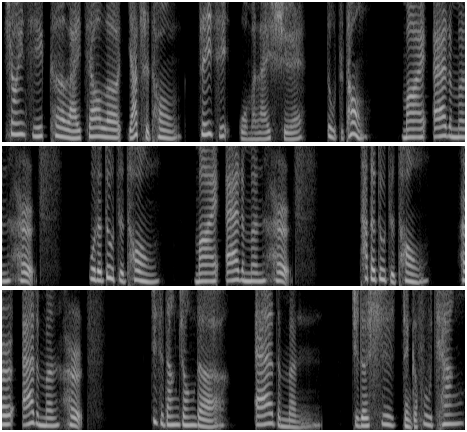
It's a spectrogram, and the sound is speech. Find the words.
上一集克莱教了牙齿痛，这一集我们来学肚子痛。My abdomen hurts. 我的肚子痛，My abdomen hurts。她的肚子痛，Her abdomen hurts。句子当中的 abdomen 指的是整个腹腔，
